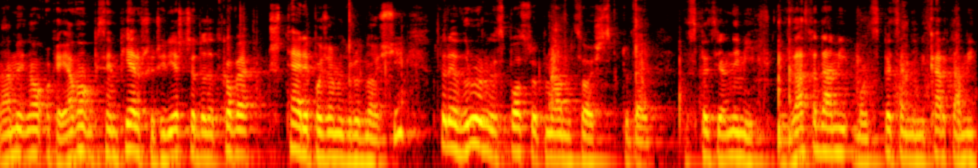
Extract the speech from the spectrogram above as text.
Mamy, no okej, ja Wam opisałem pierwszy, czyli jeszcze dodatkowe cztery poziomy trudności, które w różny sposób nam coś tutaj specjalnymi zasadami bądź specjalnymi kartami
